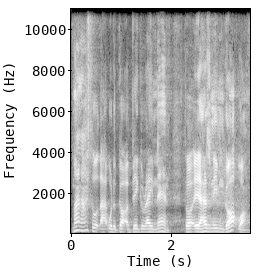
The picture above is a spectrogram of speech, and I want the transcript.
Man, I thought that would have got a bigger amen, but it hasn't even got one.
